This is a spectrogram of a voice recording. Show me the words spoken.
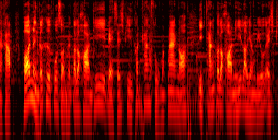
นะครับเพราะหนึ่งก็คือฟูสวนเป็นตัวละครที่เบส HP ค่อนข้างสูงมากๆเนาะอีกทั้งตัวละครนี้เรายังบิว HP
